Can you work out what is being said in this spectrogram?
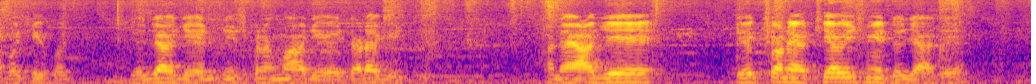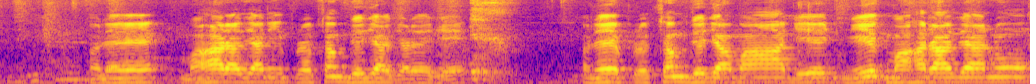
પછી ધજા જે નિષ્કલંક મહાદેવે ચડાવી અને આજે એકસો ને અઠ્યાવીસમી ધજા છે. અને મહારાજાની પ્રથમ ધજા ચડે છે. અને પ્રથમ ધજામાં જે નેક મહારાજાનું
